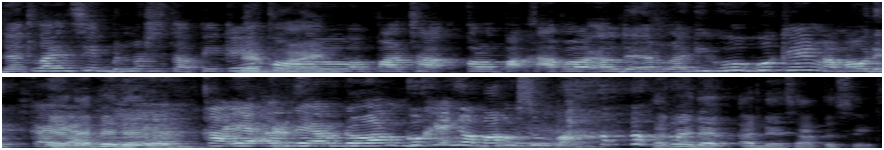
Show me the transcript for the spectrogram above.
deadline sih bener sih tapi kayaknya Deadline. kalau pacar kalau pak kalau LDR lagi gue gue kayak nggak mau deh Ya, kayak tapi ada kayak LDR doang gue kayak nggak mau sumpah. tapi ada ada satu sih.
